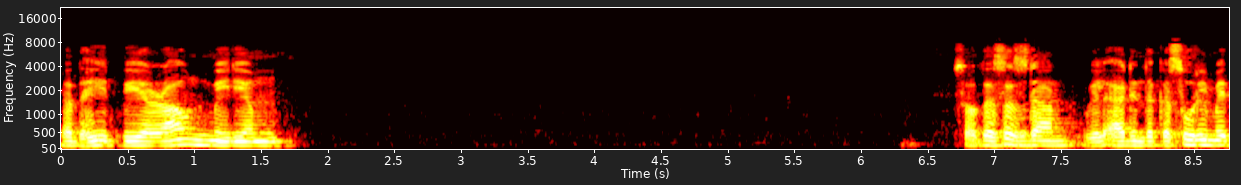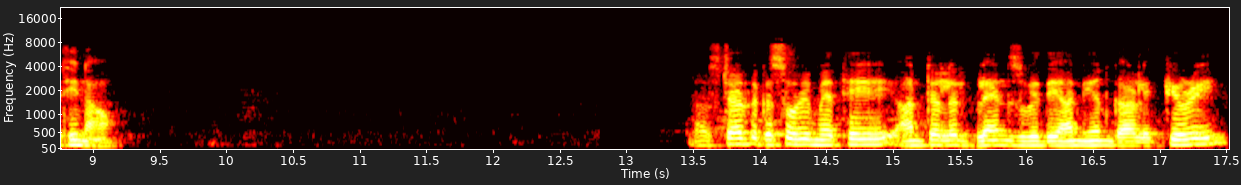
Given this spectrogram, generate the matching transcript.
Let the heat be around medium So this is done. We'll add in the kasuri methi now. Now stir the kasuri methi until it blends with the onion garlic puree.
